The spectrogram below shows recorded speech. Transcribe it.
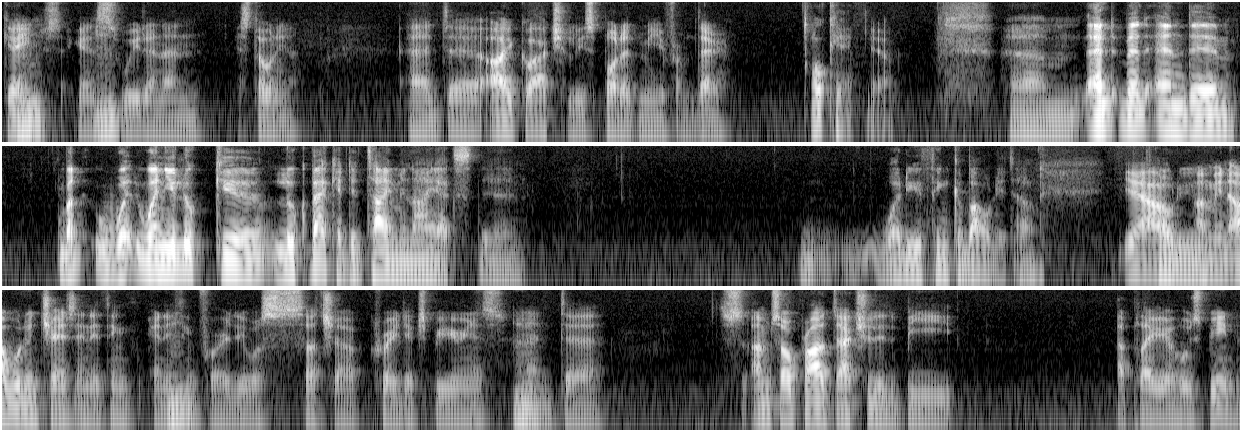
games against Mm. Sweden and Estonia, and uh, Aiko actually spotted me from there. Okay. Yeah. Um, and but and um, but when, when you look uh, look back at the time in Ajax, uh, what do you think about it? Huh? Yeah, How do you- I mean, I wouldn't change anything anything for it. It was such a great experience, Mm. and uh, s- I'm so proud to actually be a player who's been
